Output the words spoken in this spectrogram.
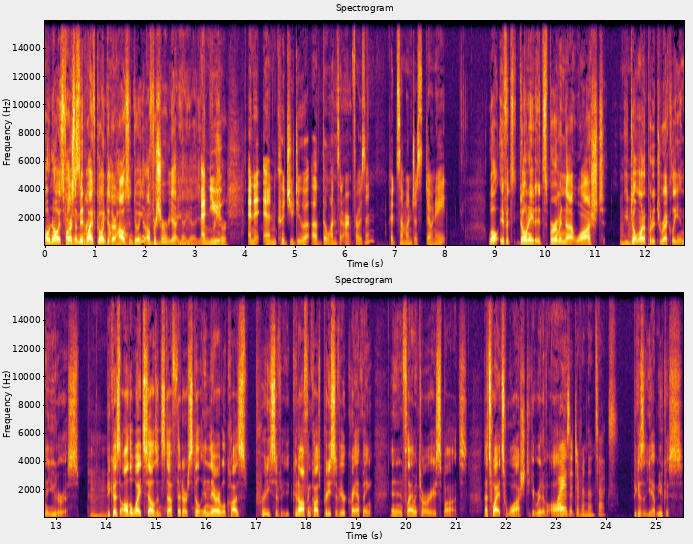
Oh no, as far as a midwife going to their house and doing it, oh for sure, yeah, yeah, yeah, yeah, and you sure. and it, and could you do uh, the ones that aren't frozen? Could someone just donate? Well, if it's donated sperm and not washed, you Mm-hmm. don't want to put it directly in the uterus because all the white cells and stuff that are still in there will cause pretty severe, can often cause pretty severe cramping and an inflammatory response. That's why it's washed to get rid of all. Why is it different than sex? Because you have mucus.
